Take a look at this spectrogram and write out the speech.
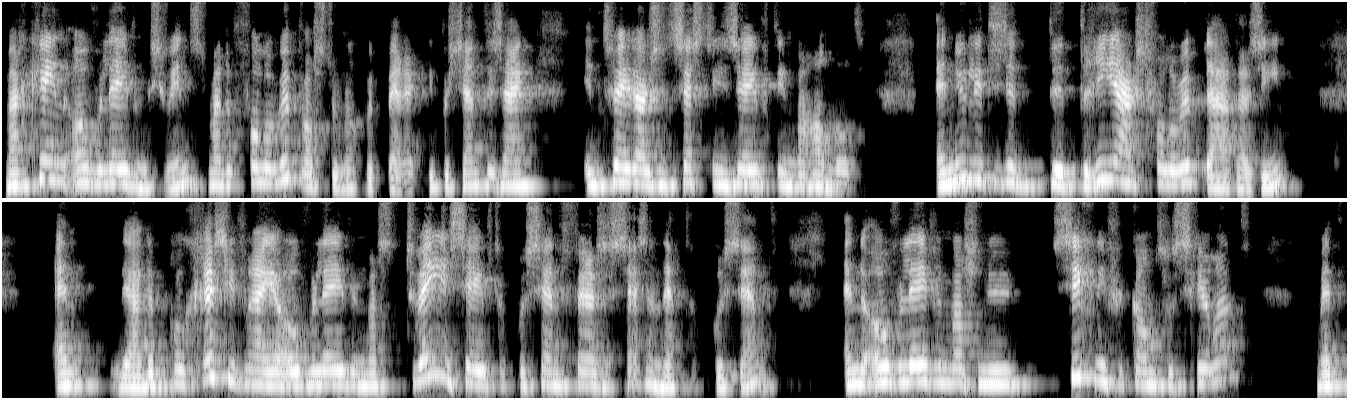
Maar geen overlevingswinst, maar de follow-up was toen nog beperkt. Die patiënten zijn in 2016-17 behandeld. En nu lieten ze de driejaars follow-up data zien. En ja, de progressievrije overleving was 72% versus 36%. En de overleving was nu significant verschillend. Met 66%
